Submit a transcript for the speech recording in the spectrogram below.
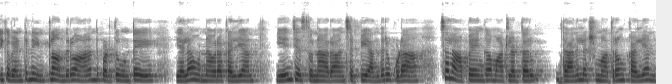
ఇక వెంటనే ఇంట్లో అందరూ ఆనందపడుతూ ఉంటే ఎలా ఉన్నావురా కళ్యాణ్? ఏం చేస్తున్నారా అని చెప్పి అందరూ కూడా చాలా ఆప్యాయంగా మాట్లాడతారు. దానిలక్ష్మి మాత్రం కళ్యాణ్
